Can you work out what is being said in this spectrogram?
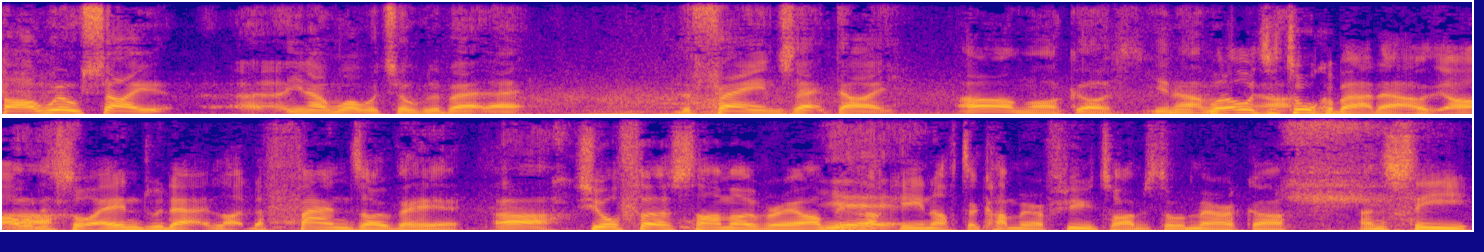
but I will say, uh, you know, while we're talking about that, the fans that day, oh my God, you know. Well, I want to talk about that. I, I Ah. want to sort of end with that, like the fans over here. Ah. It's your first time over here. I've been lucky enough to come here a few times to America and see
